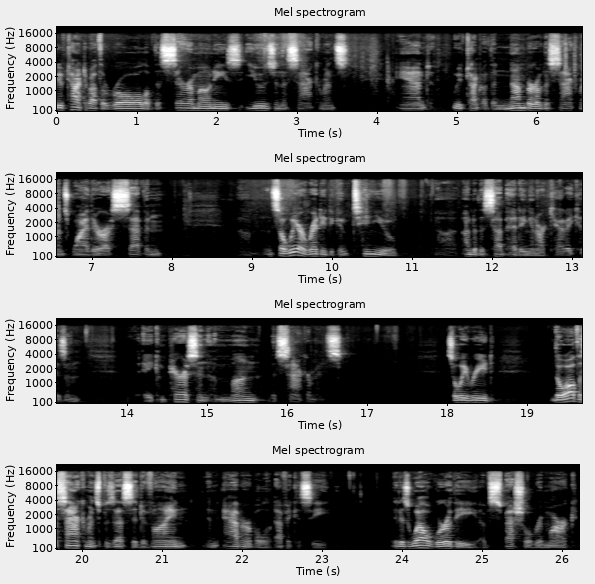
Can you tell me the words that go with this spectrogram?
We've talked about the role of the ceremonies used in the sacraments, and we've talked about the number of the sacraments, why there are seven. Um, and so we are ready to continue uh, under the subheading in our catechism a comparison among the sacraments. So we read, Though all the sacraments possess a divine and admirable efficacy, it is well worthy of special remark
